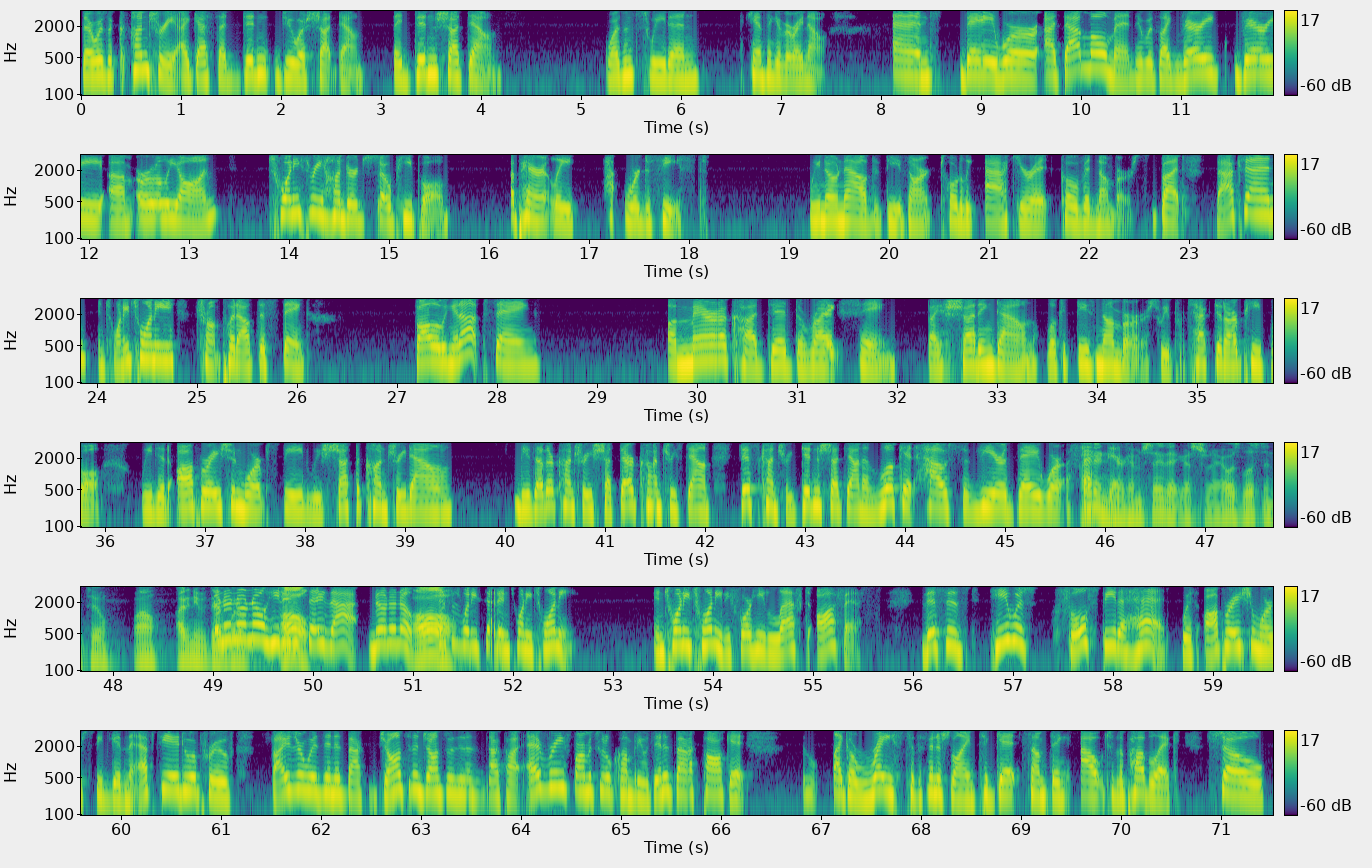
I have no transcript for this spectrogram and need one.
There was a country, I guess, that didn't do a shutdown. They didn't shut down. Wasn't Sweden. I can't think of it right now. And they were at that moment, it was like very, very um, early on, 2,300 so people apparently were deceased. We know now that these aren't totally accurate COVID numbers. But back then in 2020, Trump put out this thing, following it up saying, America did the right thing by shutting down. Look at these numbers. We protected our people. We did Operation Warp Speed. We shut the country down. These other countries shut their countries down. This country didn't shut down. And look at how severe they were affected. I didn't hear him say that yesterday. I was listening too. Wow. I didn't even. No, no, no, no. He didn't Oh. say that. No, no, no. Oh. This is what he said in 2020. In 2020, before he left office, this is he was full speed ahead with Operation Warp Speed, getting the FDA to approve. Pfizer was in his back. Johnson and Johnson was in his back pocket. Every pharmaceutical company was in his back pocket, like a race to the finish line to get something out to the public. So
